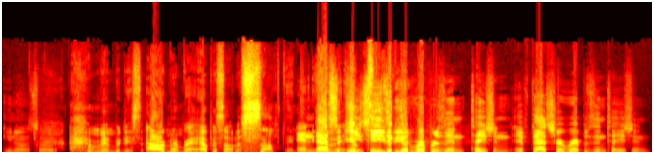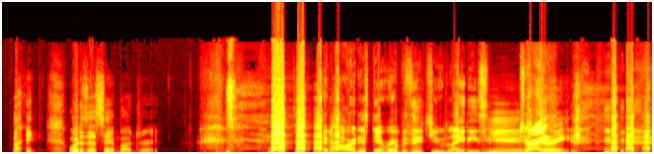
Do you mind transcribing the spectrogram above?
You know, so I remember this. I remember an episode of something. and It that's she sees a good representation. If that's her representation, like what does that say about Drake? an artist that represents you, ladies. Drake. Drake.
